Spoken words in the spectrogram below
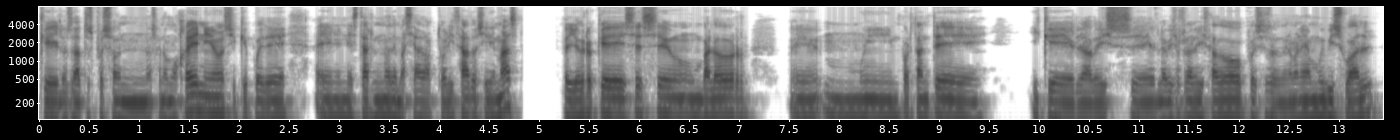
que los datos pues no son homogéneos y que puede estar no demasiado actualizados y demás. Pero yo creo que ese es eh, un valor muy importante y que lo habéis, lo habéis realizado pues eso, de una manera muy visual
